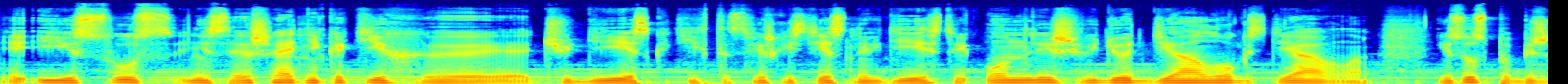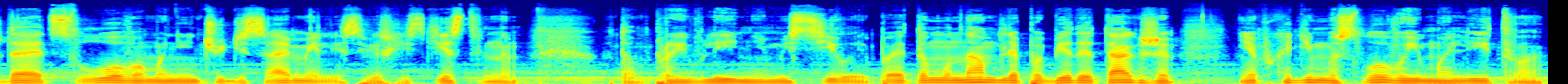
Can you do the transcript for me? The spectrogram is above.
Иисус не совершает никаких э, чудес, каких-то сверхъестественных действий. Он лишь ведет диалог с дьяволом. Иисус побеждает словом, а не чудесами или сверхъестественным там, проявлением и силой. Поэтому нам для победы также необходимо слово и молитва.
